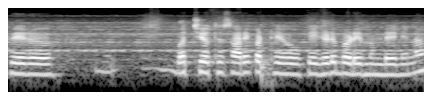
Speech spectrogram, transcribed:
ਫਿਰ ਬੱਚੇ ਉੱਥੇ ਸਾਰੇ ਇਕੱਠੇ ਹੋ ਕੇ, ਜਿਹੜੇ ਬੜੇ ਮੁੰਡੇ ਨੇ ਨਾ,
